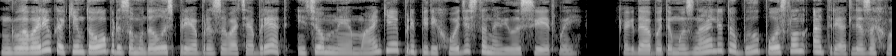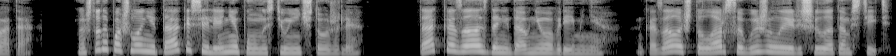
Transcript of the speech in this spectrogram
Главарю каким-то образом удалось преобразовать обряд, и темная магия при переходе становилась светлой. Когда об этом узнали, то был послан отряд для захвата. Но что-то пошло не так, и селение полностью уничтожили. Так казалось до недавнего времени. Оказалось, что Ларса выжила и решила отомстить.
